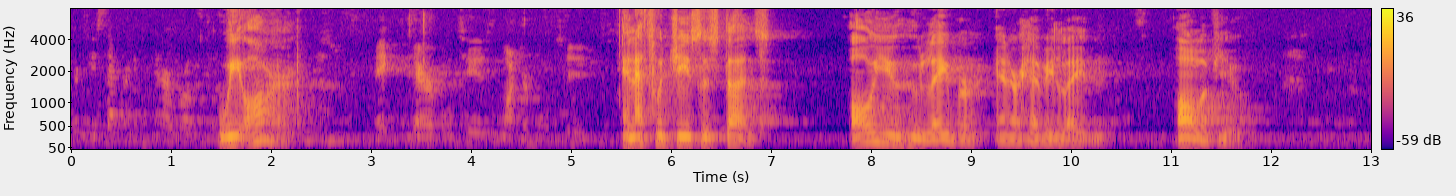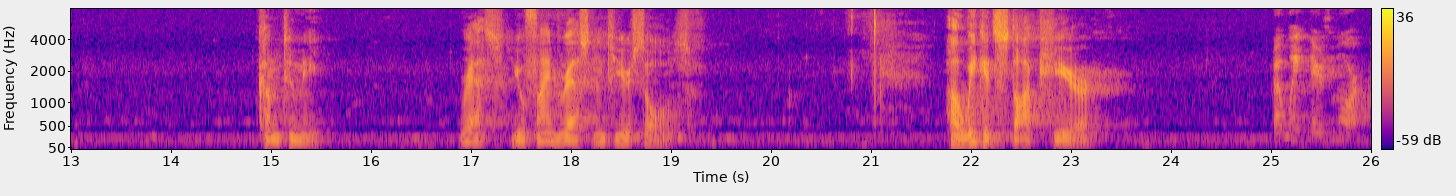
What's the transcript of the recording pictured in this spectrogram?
We're too separate in our world. We are. Make terrible twos wonderful twos. And that's what Jesus does. All you who labor and are heavy laden, all of you, come to me. Rest. You'll find rest into your souls. Oh, we could stop here. But wait, there's more.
